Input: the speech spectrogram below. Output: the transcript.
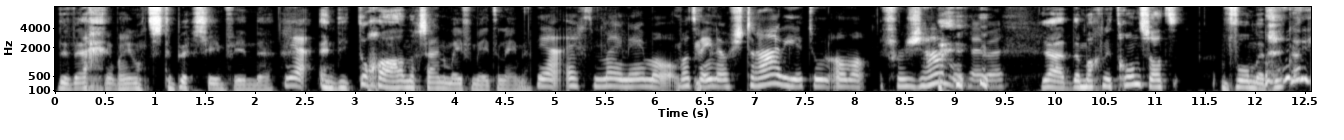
de weg bij ons de bus in vinden. Ja, En die toch wel handig zijn om even mee te nemen. ja, echt mijn hemel. Wat we in Australië toen allemaal verzameld hebben. Ja, de magnetron zat vol met boeken.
